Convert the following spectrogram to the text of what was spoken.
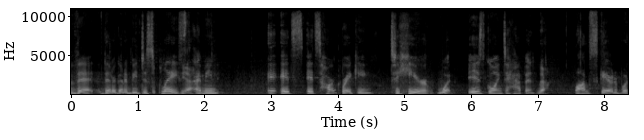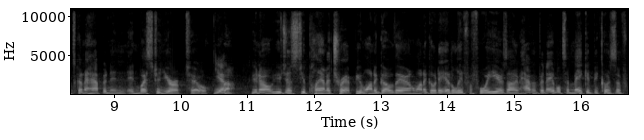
that, that are going to be displaced. Yeah. I mean, it's it's heartbreaking to hear what is going to happen. Yeah. Well, I'm scared of what's going to happen in, in Western Europe too. Yeah. yeah. You know, you just you plan a trip, you want to go there. I want to go to Italy for four years. I haven't been able to make it because of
